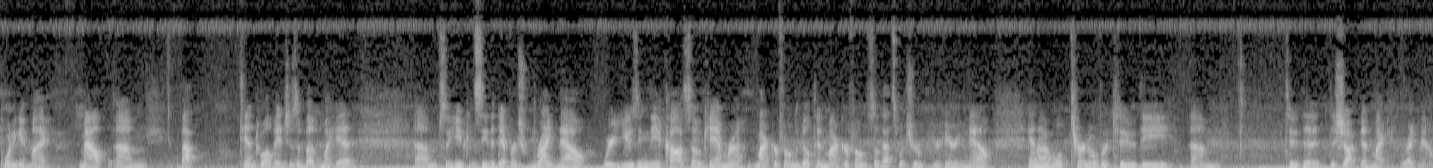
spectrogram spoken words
pointing at my mouth um, about 10 12 inches above my head. Um, so you can see the difference. Right now, we're using the Akaso camera microphone, the built-in microphone, so that's what you're, you're hearing now and I will turn over to the um, to the, the shotgun mic right now.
